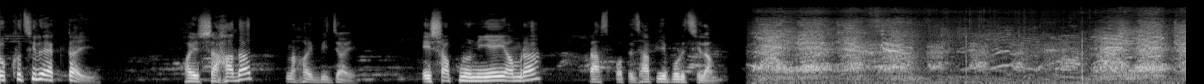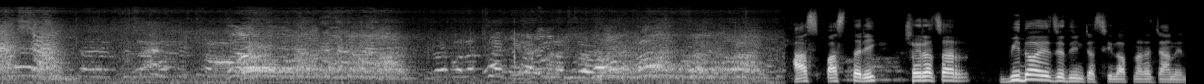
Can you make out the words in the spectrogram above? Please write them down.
লক্ষ্য ছিল একটাই, হয় শাহাদাত না হয় বিজয়। এই স্বপ্ন নিয়েই আমরা রাজপথে ঝাঁপিয়ে পড়েছিলাম। আজ পাঁচ তারিখ, স্বৈরাচার বিদয়ে যে দিনটা ছিল, আপনারা জানেন।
